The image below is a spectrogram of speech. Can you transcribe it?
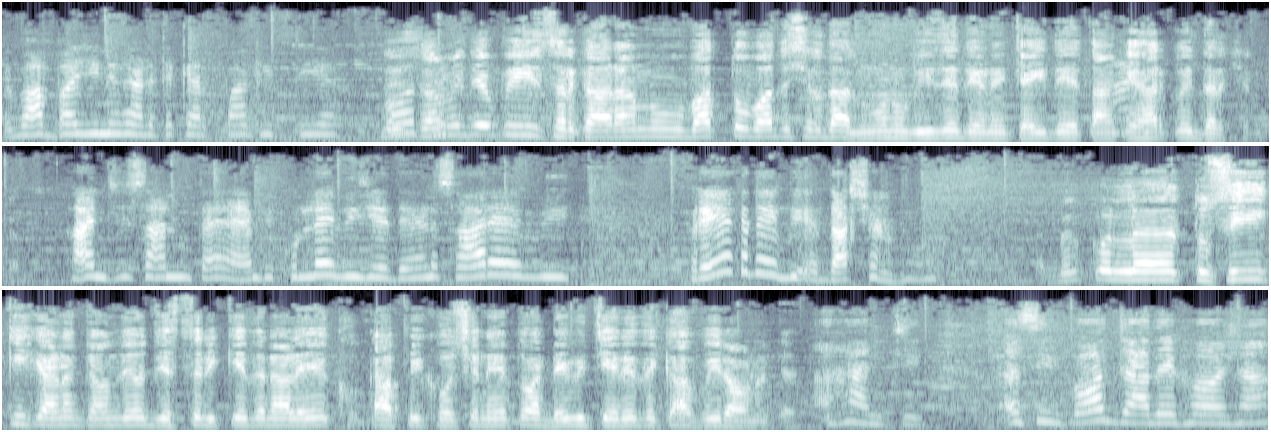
ਤੇ ਬਾਬਾ ਜੀ ਨੇ ਸਾਡੇ ਤੇ ਕਿਰਪਾ ਕੀਤੀ ਤੁਸੀਂ ਬਹੁਤ ਸਮਝਦੇ ਹੋ ਵੀ ਸਰਕਾਰਾਂ ਨੂੰ ਵੱਧ ਤੋਂ ਵੱਧ ਸ਼ਰਧਾਲੂਆਂ ਨੂੰ ਵੀਜ਼ੇ ਦੇਣੇ ਚਾਹੀਦੇ ਤਾਂ ਕਿ ਹਰ ਕੋਈ ਦਰਸ਼ਨ ਕਰ। ਹਾਂਜੀ ਸਾਨੂੰ ਤਾਂ ਐ ਵੀ ਖੁੱਲੇ ਵੀਜ਼ੇ ਦੇਣ ਸਾਰੇ ਵੀ ਹਰੇਕ ਦੇ ਵੀ ਦਰਸ਼ਨ ਹੋਣ। ਬਿਲਕੁਲ ਤੁਸੀਂ ਕੀ ਕਹਿਣਾ ਚਾਹੁੰਦੇ ਹੋ? ਜਿਸ ਤਰੀਕੇ ਦੇ ਨਾਲ ਇਹ ਖ- ਕਾਫੀ ਖੁਸ਼ ਨੇ ਤੁਹਾਡੇ ਵੀ ਚਿਹਰੇ ਤੇ ਕਾਫੀ ਰੌਣਕ ਹੈ। ਹਾਂਜੀ ਅਸੀਂ ਬਹੁਤ ਜ਼ਿਆਦਾ ਖੁਸ਼ ਹਾਂ।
